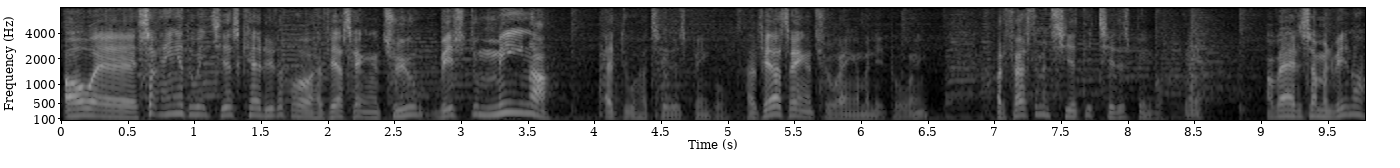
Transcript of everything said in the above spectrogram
Og øh, så ringer du ind til os, kære lytter, på 70 20, hvis du mener, at du har tillidsbingo. 70 20 ringer man ind på, ikke? Og det første, man siger, det er tillidsbingo. Ja. Og hvad er det så, man vinder?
